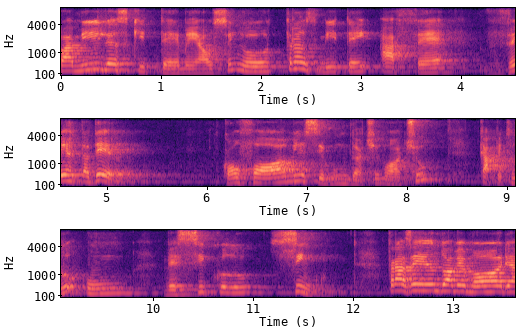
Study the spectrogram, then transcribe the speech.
famílias que temem ao Senhor transmitem a fé verdadeira, conforme 2 Timóteo, capítulo 1, versículo 5, trazendo à memória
